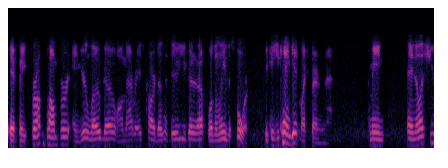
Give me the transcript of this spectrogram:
If a front bumper and your logo on that race car doesn't do you good enough, well then leave the sport because you can't get much better than that. I mean, and unless you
